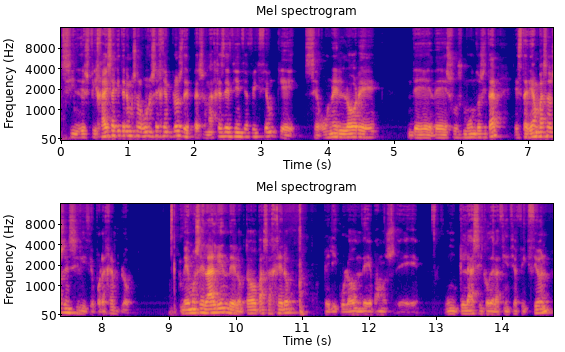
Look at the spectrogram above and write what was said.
si os fijáis, aquí tenemos algunos ejemplos de personajes de ciencia ficción que, según el lore de, de sus mundos y tal, estarían basados en silicio. Por ejemplo, vemos el Alien del octavo pasajero, peliculón de, vamos, eh, un clásico de la ciencia ficción.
